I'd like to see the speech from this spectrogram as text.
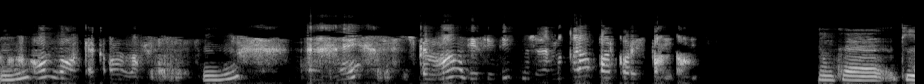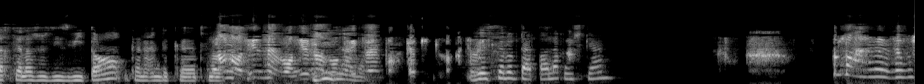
أها أون زون هكاك أون زون أها اهي تما ديسيديت نرجع نقرا بار كوريسبوندون donc طلقتي على جوج 18 ans كان عندك طفلة non non 19 19 19 20 هكا طلقت والسبب تاع الطلاق واش كان؟ والله زوج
